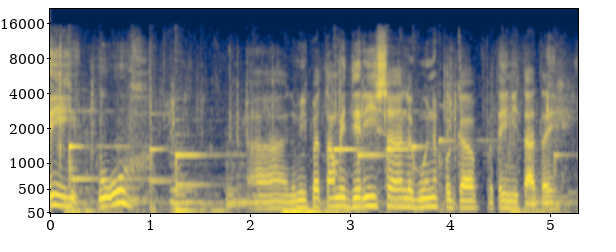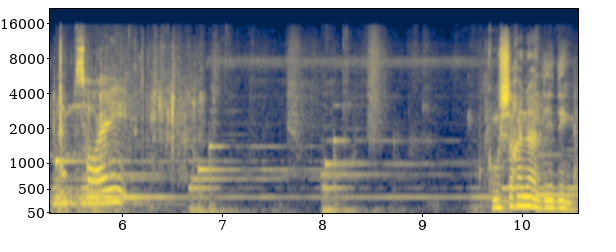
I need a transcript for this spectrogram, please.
Ay, oo. Ah, lumipat kami diri sa Laguna pagkapatay ni tatay. I'm sorry. Kumusta ka na, Diding?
